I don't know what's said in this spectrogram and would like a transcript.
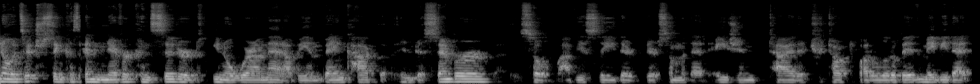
know it's interesting because I never considered you know where I'm at. I'll be in Bangkok in December, so obviously there, there's some of that Asian tie that you talked about a little bit. Maybe that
